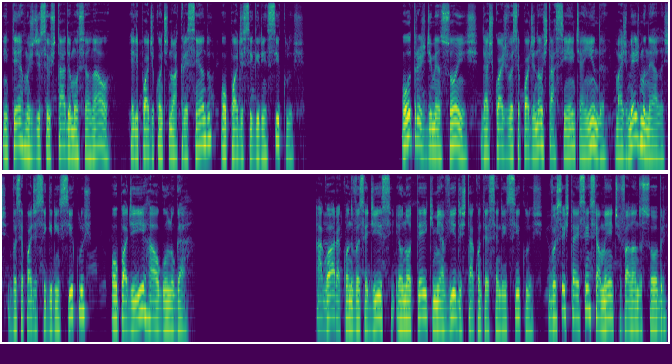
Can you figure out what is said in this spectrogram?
Em termos de seu estado emocional, ele pode continuar crescendo ou pode seguir em ciclos. Outras dimensões das quais você pode não estar ciente ainda, mas mesmo nelas, você pode seguir em ciclos ou pode ir a algum lugar. Agora, quando você disse, eu notei que minha vida está acontecendo em ciclos, você está essencialmente falando sobre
